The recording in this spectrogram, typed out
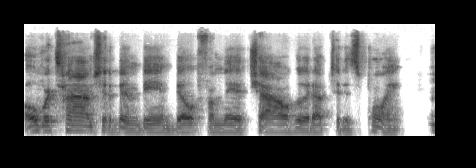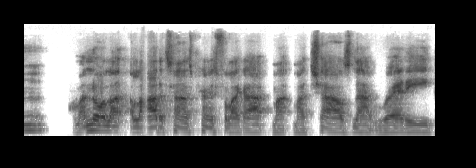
over time should have been being built from their childhood up to this point. Mm-hmm. I know a lot, a lot of times parents feel like I, my, my child's not ready.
